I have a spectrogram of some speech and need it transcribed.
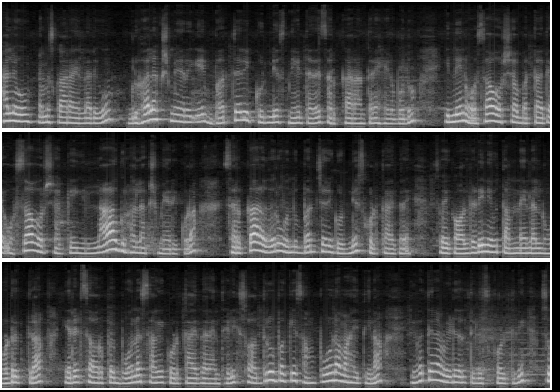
ಹಲೋ, ನಮಸ್ಕಾರ ಎಲ್ಲರಿಗೂ. ಗೃಹಲಕ್ಷ್ಮಿಯರಿಗೆ ಭರ್ಜರಿ ಗುಡ್ ನ್ಯೂಸ್ ನೀಡ್ತಾರೆ ಸರ್ಕಾರ ಅಂತಲೇ ಹೇಳ್ಬೋದು. ಇನ್ನೇನು ಹೊಸ ವರ್ಷ ಬರ್ತಾ ಇದೆ. ಹೊಸ ವರ್ಷಕ್ಕೆ ಎಲ್ಲ ಗೃಹಲಕ್ಷ್ಮಿಯರಿಗೆ ಕೂಡ ಸರ್ಕಾರದವರು ಒಂದು ಭರ್ಜರಿ ಗುಡ್ ನ್ಯೂಸ್ ಕೊಡ್ತಾ ಇದ್ದಾರೆ. ಸೊ ಈಗ ಆಲ್ರೆಡಿ ನೀವು ತಮ್ಮನೇನಲ್ಲಿ ನೋಡಿರ್ತೀರ, ಎರಡು ಸಾವಿರ ರೂಪಾಯಿ ಬೋನಸ್ ಆಗಿ ಕೊಡ್ತಾ ಇದ್ದಾರೆ ಅಂಥೇಳಿ. ಸೊ ಅದ್ರ ಬಗ್ಗೆ ಸಂಪೂರ್ಣ ಮಾಹಿತಿನ ಇವತ್ತಿನ ವಿಡಿಯೋದಲ್ಲಿ ತಿಳಿಸ್ಕೊಳ್ತೀನಿ. ಸೊ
